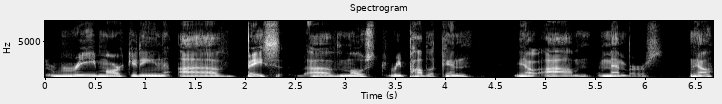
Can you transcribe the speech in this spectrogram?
remarketing of base of most Republican, you know, um, members. You know,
